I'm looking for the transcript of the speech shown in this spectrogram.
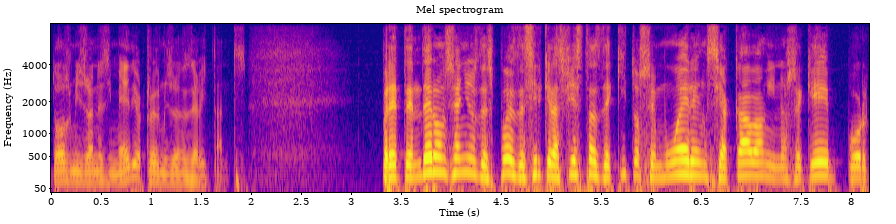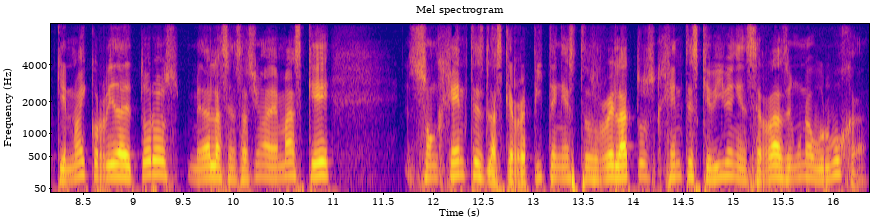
2 millones y medio, 3 millones de habitantes. Pretender 11 años después decir que las fiestas de Quito se mueren, se acaban y no sé qué, porque no hay corrida de toros, me da la sensación además que son gentes las que repiten estos relatos, gentes que viven encerradas en una burbuja.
